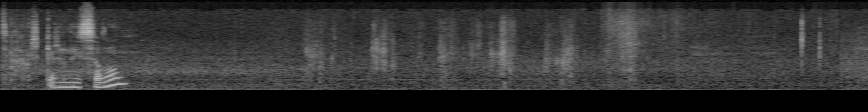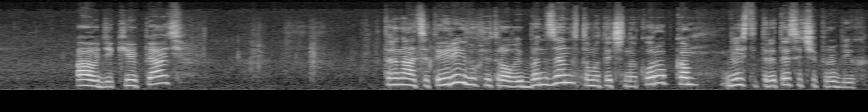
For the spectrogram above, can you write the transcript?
Так, шкіряний салон. Audi Q5. 13 рік, 2-літровий бензин, автоматична коробка, 203 тисячі пробіг.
